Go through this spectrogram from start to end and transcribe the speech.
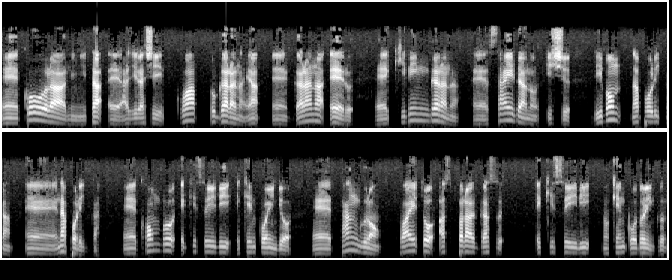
えー、コーラに似た、え、味らしいコアップガラナや、えー、ガラナエール、えキリンガラナ、えサイダーの一種、リボンナポリタン、えナポリンか、え昆布エキス入り健康飲料、えタングロン、ホワイトアスパラガスエキス入りの健康ドリンク、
